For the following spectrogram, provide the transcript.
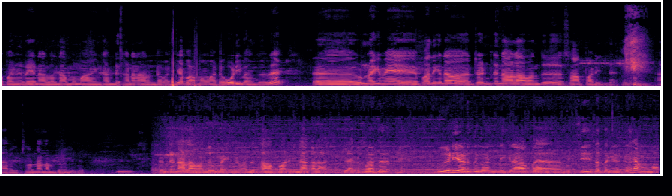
அப்போ நிறைய நாள் வந்து அம்மம்மா என் கண்டு கணனாரண்ட வண்டி அப்போ அம்மம்மாட்ட ஓடி வந்தது. உண்மைக்குமே பார்த்தீங்கன்னா ரெண்டு நாளாக வந்து சாப்பாடு இல்லை. யாருக்கு சொன்னால் நம்பிக்கை ம். ரெண்டு நாளாக வந்து உண்மைக்குமே வந்து சாப்பாடு இல்லை. அங்கே வந்து வீடியோ எடுத்துக்கொண்டு நிற்கிறோம் அப்போ மிக்சி சத்தம் கேட்குது நம்ம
